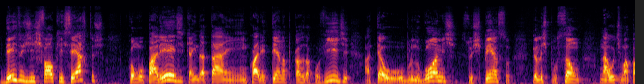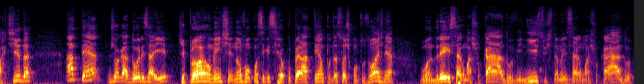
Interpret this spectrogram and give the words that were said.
desde os desfalques certos, como o Parede, que ainda está em, em, quarentena por causa da Covid, até o, o Bruno Gomes, suspenso pela expulsão na última partida até jogadores aí que provavelmente não vão conseguir se recuperar a tempo das suas contusões, né? O Andrei saiu machucado, o Vinícius também saiu machucado,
